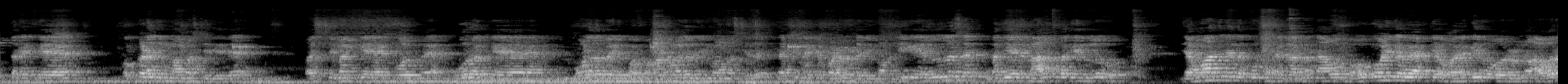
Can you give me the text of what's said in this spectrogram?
ಉತ್ತರಕ್ಕೆ ಕೊಕ್ಕಡ ಜುಮ್ಮಾ ಮಸ್ಜಿದ್ ಇದೆ, ಪಶ್ಚಿಮಕ್ಕೆ ಕೋಲ್ಪೆ ಪೂರ್ವಕ್ಕೆ ಬೈಲು ಹೊಸಮಲದ ಜುಮ್ಮಾ ಮಸ್ಜಿದ್ ದಕ್ಷಿಣಕ್ಕೆ ಪಡಬೆಟ್ಟ ಜುಮ್ಮಾ ಮಸ್ಜಿದ್ ಹೀಗೆ ಎಲ್ಲ ಬದಿಯಲ್ಲಿ, ನಾಲ್ಕು ಬದಿಯಲ್ಲೂ ಜಮಾತಿನಿಂದ ಕೂಡಿದ ಕಾರಣ ನಾವು ಭೌಗೋಳಿಕ ವ್ಯಾಪ್ತಿಯ ಹೊರಗಿರುವವರನ್ನು ಅವರ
